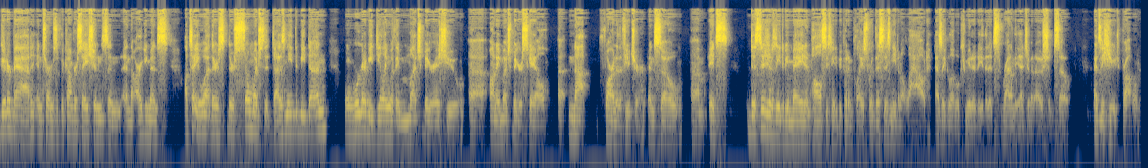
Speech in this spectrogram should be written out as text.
good or bad in terms of the conversations and, and the arguments. I'll tell you what there's there's so much that does need to be done we're going to be dealing with a much bigger issue uh, on a much bigger scale uh, not far into the future. And so um, it's decisions need to be made and policies need to be put in place where this isn't even allowed as a global community, that it's right on the edge of an ocean. So that's a huge problem.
